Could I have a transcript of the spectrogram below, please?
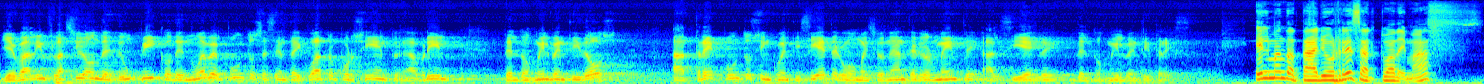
llevar la inflación desde un pico de 9.64% en abril del 2022 a 3.57, como mencioné anteriormente, al cierre del 2023. El mandatario resaltó además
